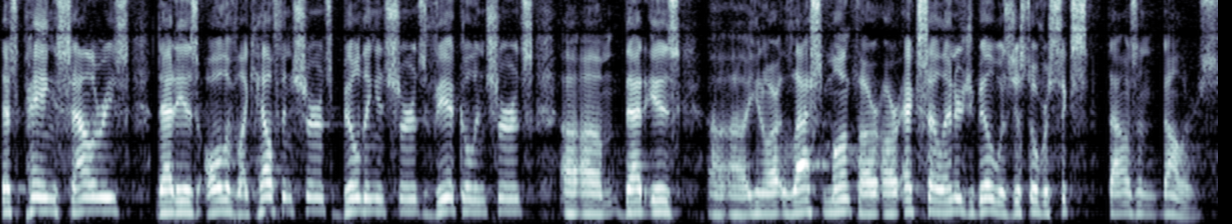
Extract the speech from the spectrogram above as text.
that's paying salaries. That is all of like health insurance building insurance vehicle insurance. Uh, um, that is uh, uh, you know our, last month our, our xcel energy bill was just over $6000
